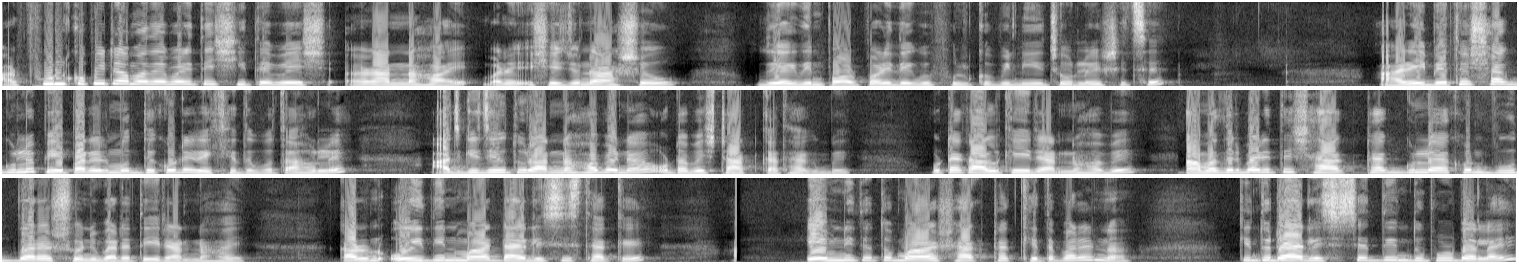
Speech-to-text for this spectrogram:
আর ফুলকপিটা আমাদের বাড়িতে শীতে বেশ রান্না হয়। মানে সেই জন্য আসেও। দু একদিন পরপরই দেখবে ফুলকপি নিয়ে চলে এসেছে। আর এই বেথের শাকগুলো পেপারের মধ্যে করে রেখে দেবো তাহলে। আজকে যেহেতু রান্না হবে না, ওটা বেশ টাটকা থাকবে। ওটা কালকেই রান্না হবে। আমাদের বাড়িতে শাক ঠাকগুলো এখন বুধবার আর শনিবারেতেই রান্না হয়। কারণ ওই দিন মার ডায়ালিসিস থাকে। এমনিতে তো মা শাক ঠাক খেতে পারে না। কিন্তু ডায়ালিসিসের দিন দুপুরবেলায়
